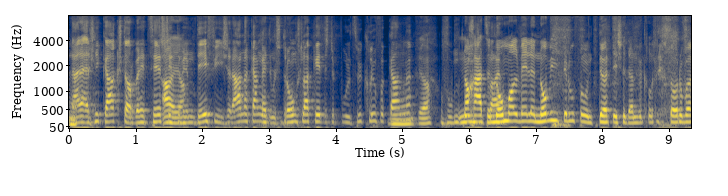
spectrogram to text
Nein, nein, er ist nicht gar gestorben. Er hat zuerst Ah, ja. mit dem Defi ist er angegangen, hat ihm einen Stromschlag gegeben, ist der Puls wirklich aufgegangen. Ja. Auf um- Nachher hat er nochmal wollen, noch weiter rauf und dort ist er dann wirklich gestorben.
